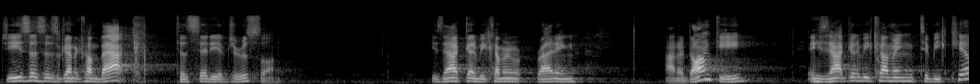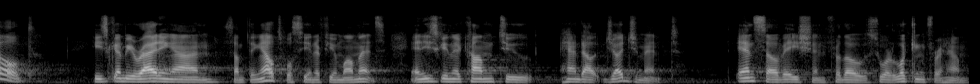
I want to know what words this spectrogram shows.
Jesus is going to come back to the city of Jerusalem. He's not going to be coming riding on a donkey, and he's not going to be coming to be killed. He's going to be riding on something else we'll see in a few moments, and he's going to come to hand out judgment and salvation for those who are looking for him.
